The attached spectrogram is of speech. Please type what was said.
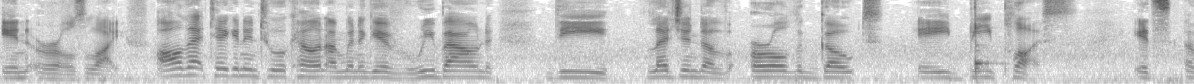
in Earl's life all that taken into account I'm going to give Rebound the legend of Earl the Goat a B plus. It's a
